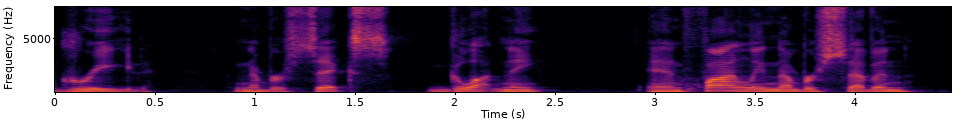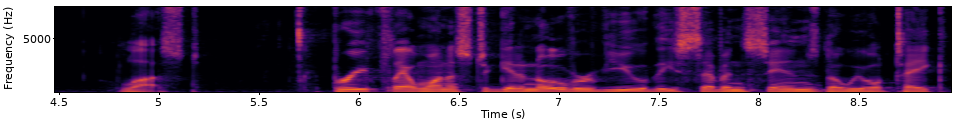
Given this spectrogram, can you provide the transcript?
greed. Number six, gluttony. And finally, number seven, lust. Briefly, I want us to get an overview of these seven sins, though we will take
